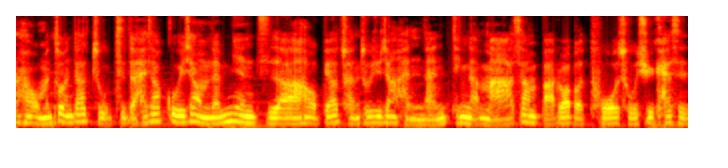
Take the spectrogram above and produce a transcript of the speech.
哈，我们做人家组织的，还是要顾一下我们的面子啊，我不要传出去这样很难听的。”马上把 Robert 拖出去，开始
